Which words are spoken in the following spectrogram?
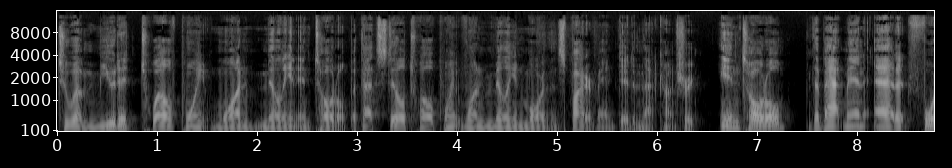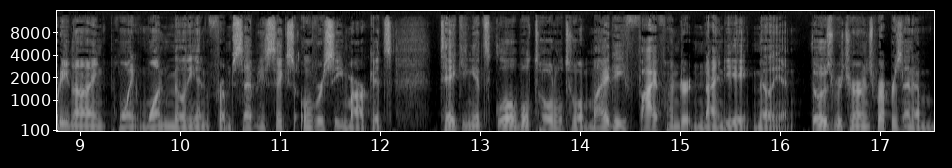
to a muted 12.1 million in total. But that's still 12.1 million more than Spider-Man did in that country. In total, the Batman added 49.1 million from 76 overseas markets taking its global total to a mighty 598 million. Those returns represent a,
